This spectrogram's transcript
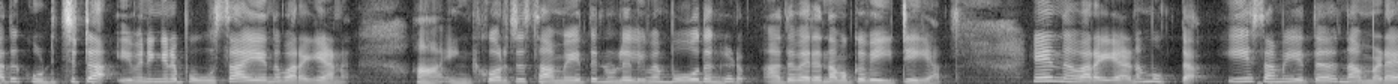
അത് കുടിച്ചിട്ടാ ഇവനിങ്ങനെ പൂസായെന്ന് പറയുകയാണ്. ആ എനിക്ക് കുറച്ച് സമയത്തിനുള്ളിൽ ഇവൻ ബോധം കെടും. അതുവരെ നമുക്ക് വെയിറ്റ് ചെയ്യാം. എന്ന് പറയുകയാണ് മുക്ത. ഈ സമയത്ത് നമ്മുടെ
